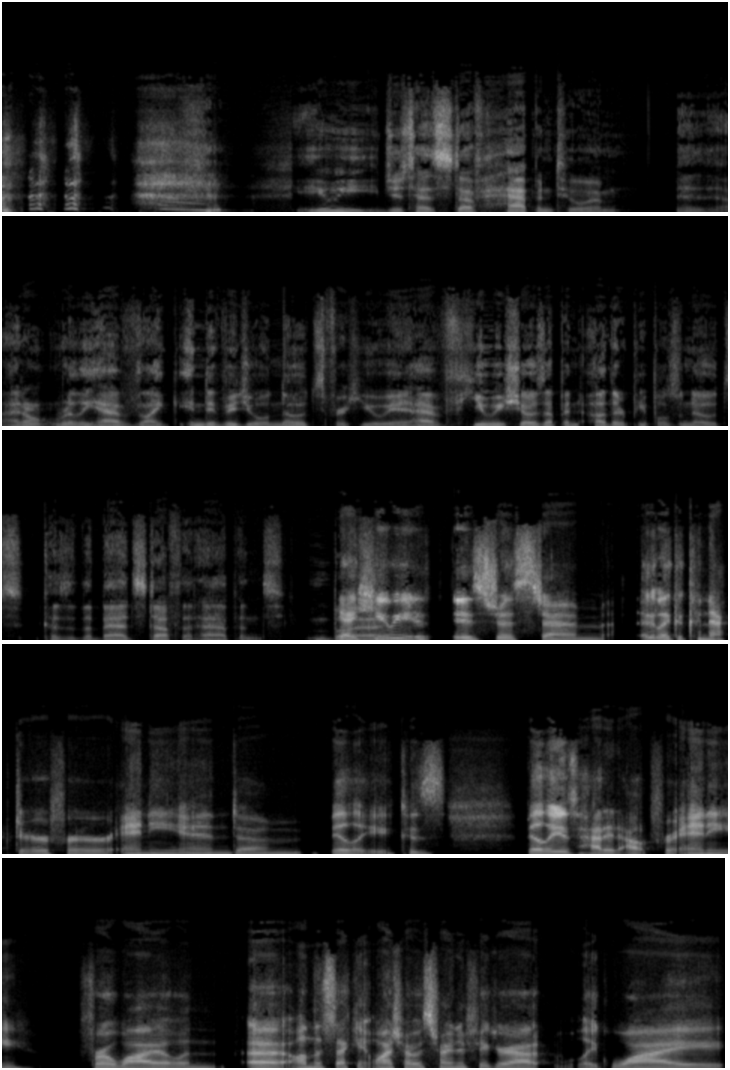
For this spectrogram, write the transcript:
Huey just has stuff happen to him I don't really have like individual notes for Huey. I have Huey shows up in other people's notes because of the bad stuff that happens. But, yeah, Huey is, is just um like a connector for Annie and um Billy because Billy has had it out for Annie for a while, and uh, on the second watch, I was trying to figure out like why.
